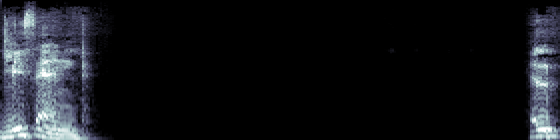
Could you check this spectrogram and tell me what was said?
glistened. Help,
